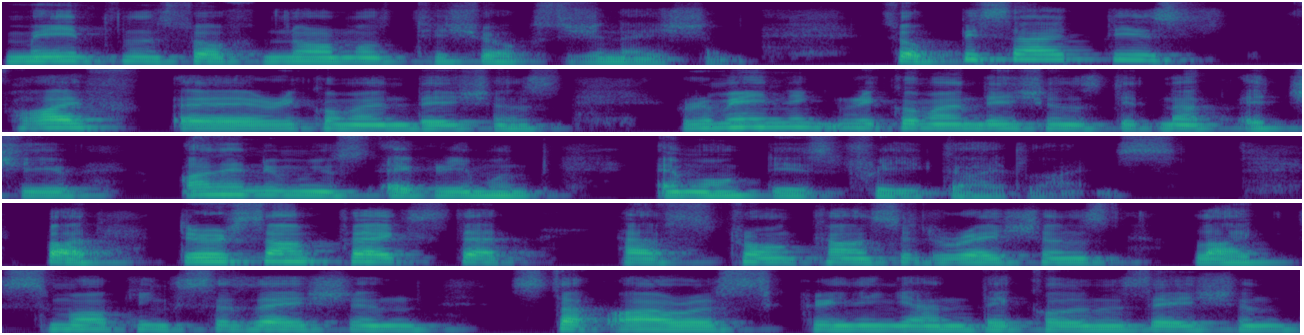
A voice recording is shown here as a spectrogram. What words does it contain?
maintenance of normal tissue oxygenation. So beside these five uh, recommendations, remaining recommendations did not achieve unanimous agreement among these three guidelines. But there are some facts that have strong considerations like smoking cessation, Staph aureus screening and decolonization,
